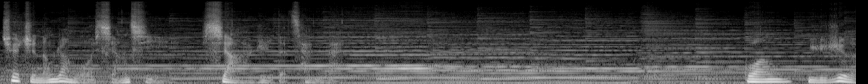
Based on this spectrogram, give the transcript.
却只能让我想起夏日的灿烂。光与热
